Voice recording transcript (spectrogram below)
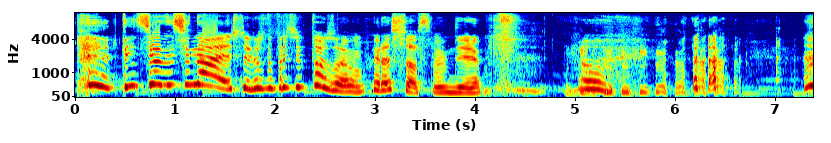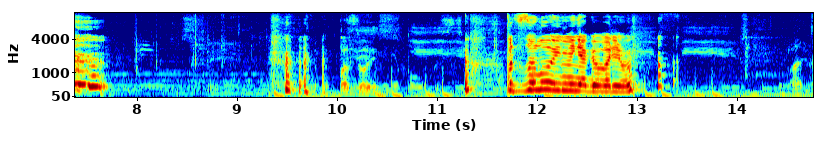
Ты что начинаешь? Я, между прочим, тоже хорошо в своем деле. Позорь меня полностью. Поцелуй меня, говорю. Ладно.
